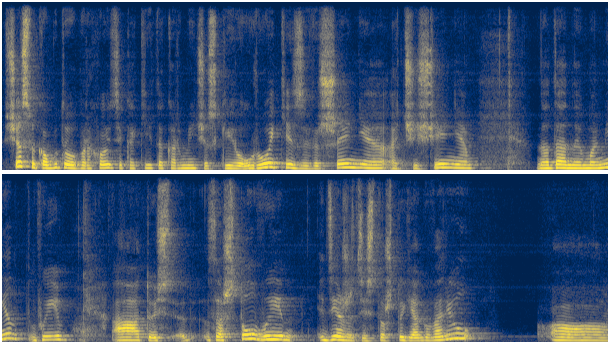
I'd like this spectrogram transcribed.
Сейчас вы как будто вы проходите какие-то кармические уроки, завершения, очищения. На данный момент вы, а, то есть за что вы держитесь, то, что я говорю, а,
